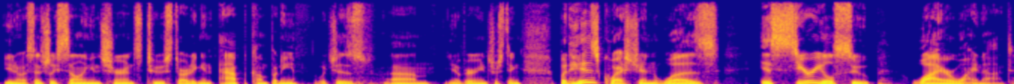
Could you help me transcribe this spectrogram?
you know, essentially selling insurance to starting an app company, which is, um, you know, very interesting. But his question was, is cereal soup why or why not?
